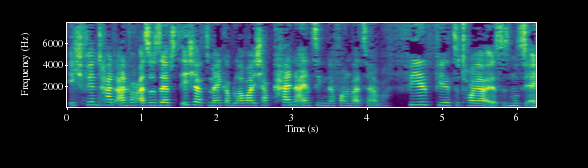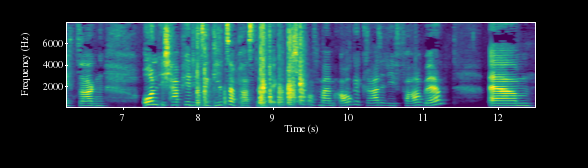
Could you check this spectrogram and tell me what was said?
ich finde halt einfach, also selbst ich als Make-up-Lover, ich habe keinen einzigen davon, weil es mir einfach viel, viel zu teuer ist. Das muss ich echt sagen. Und ich habe hier diese Glitzerpasten entdeckt. Ich habe auf meinem Auge gerade die Farbe ähm,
